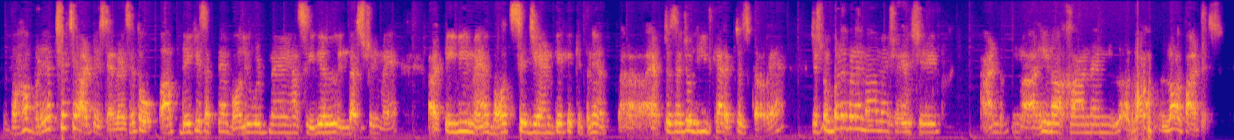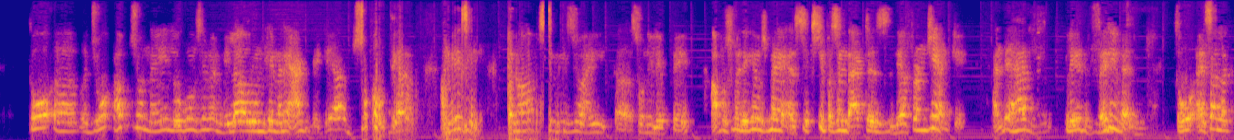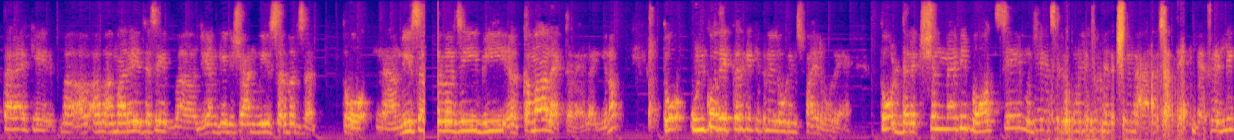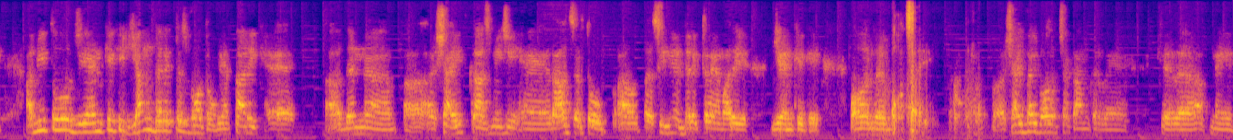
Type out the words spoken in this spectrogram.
वहाँ बड़े अच्छे अच्छे आर्टिस्ट हैं। वैसे तो आप देख ही सकते हैं बॉलीवुड में या सीरियल इंडस्ट्री में टीवी में बहुत से जे के, के कितने एक्टर्स हैं जो लीड कैरेक्टर्स कर रहे हैं। जिसमें बड़े बड़े नाम है Shahid Sheikh and Hina Khan and lot artist तो जो, अब जो नए लोगों से मैं मिला और उनके मैंने एक्ट देखे यार super they are amazing Tanaav series जो आई सोनी लिव पे, आप उसमें देखें, उसमें 60 percent actors they are from J and K and they have played very well तो ऐसा लगता है कि अब हमारे जैसे जे एंड के निशान मीर सरवर सर तो मीर सरवर जी भी कमाल एक्टर है लाइक यू नो तो उनको देख करके कितने लोग इंस्पायर हो रहे हैं। तो डायरेक्शन में भी बहुत से मुझे ऐसे लोग मिले जो डायरेक्शन में आना चाहते हैं डेफिनेटली अभी तो J and K young directors बहुत हो गए तारिक है देन शाहिद काजमी जी हैं, राज सर तो सीनियर डायरेक्टर है हमारे जे एंड के. और बहुत सारे शाहिद भाई बहुत अच्छा काम कर रहे हैं. फिर अपने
